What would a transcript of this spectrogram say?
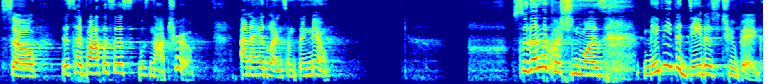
So this hypothesis was not true. And I had learned something new. So then the question was, maybe the data is too big.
